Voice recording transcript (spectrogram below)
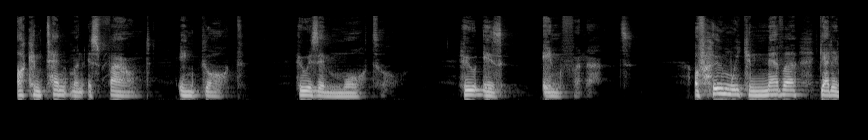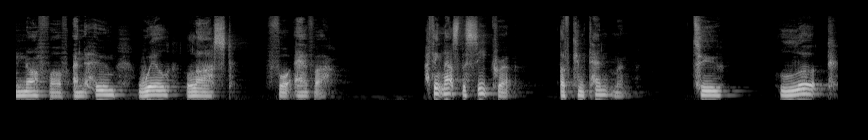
our contentment is found in God, who is immortal, who is infinite of whom we can never get enough of and whom will last forever. I think that's the secret of contentment to look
